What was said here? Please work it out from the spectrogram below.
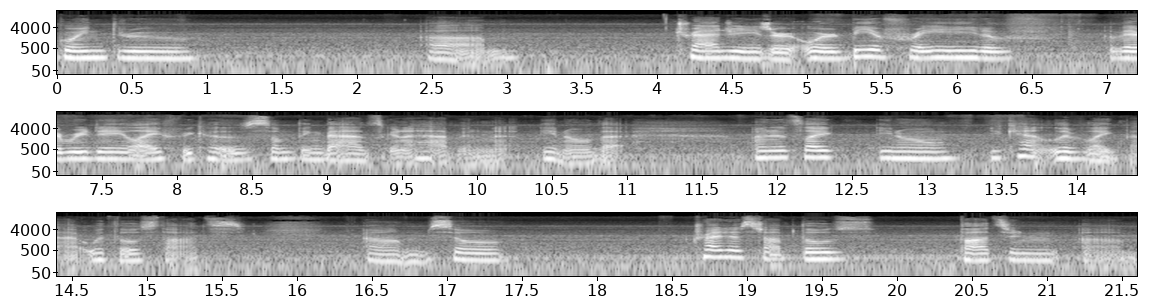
going through um, tragedies or, or be afraid of of everyday life because something bad's gonna happen you know that and it's like you know you can't live like that with those thoughts um, so try to stop those thoughts um,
